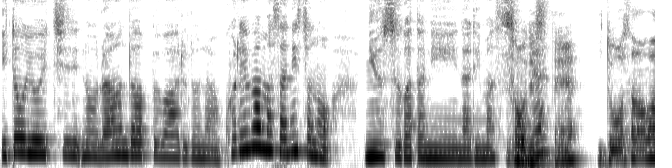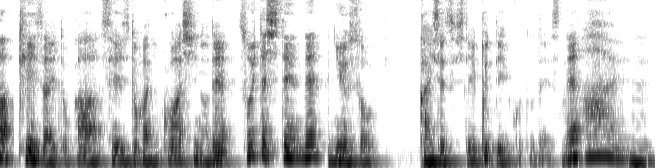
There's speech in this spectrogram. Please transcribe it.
伊藤洋一のラウンドアップワールドナウ。これはまさにそのニュース型になりますそうよね。ですね。伊藤さんは経済とか政治とかに詳しいので、そういった視点でニュースを解説していくっていうことですね。はい。うん。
